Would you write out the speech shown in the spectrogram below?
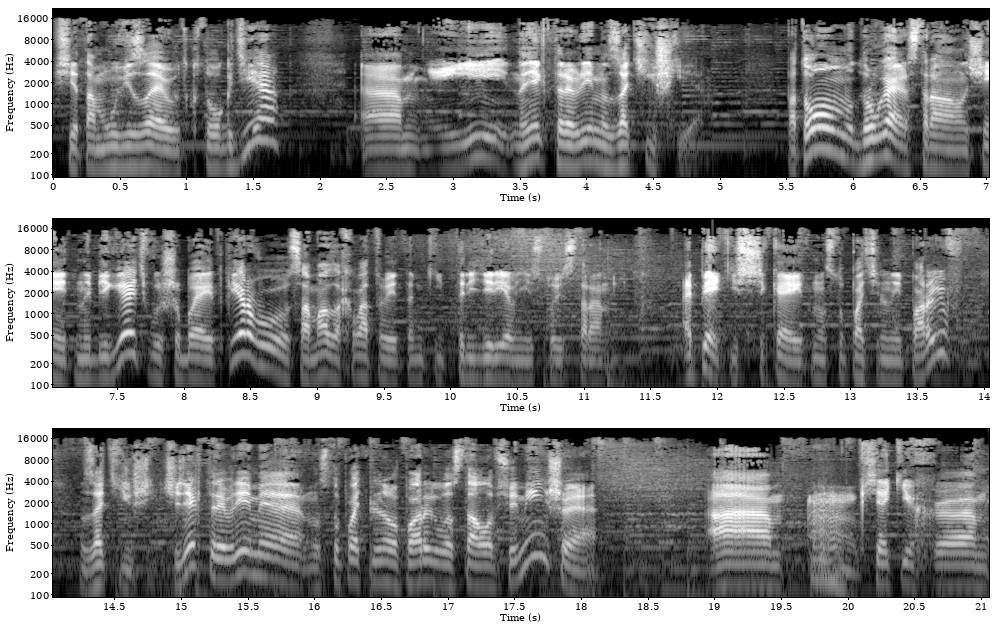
все там увязают кто где, эм, и на некоторое время затишье. Потом другая сторона начинает набегать, вышибает первую, сама захватывает там какие-то три деревни с той стороны. Опять иссякает наступательный порыв, затишье. Через некоторое время наступательного порыва стало все меньше, а всяких э,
